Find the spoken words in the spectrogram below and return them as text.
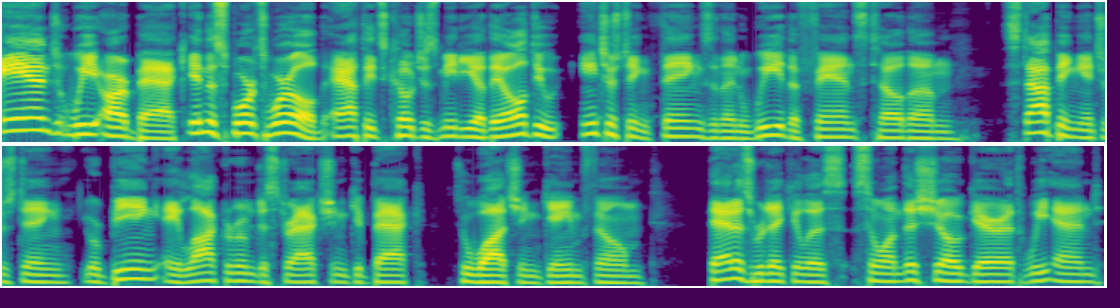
And we are back in the sports world. Athletes, coaches, media, they all do interesting things, and then we, the fans, tell them, stop being interesting. You're being a locker room distraction. Get back to watching game film. That is ridiculous. So on this show, Gareth, we end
